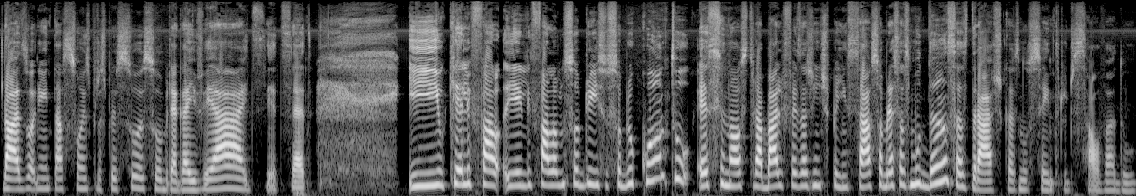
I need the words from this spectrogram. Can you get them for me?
dar as orientações para as pessoas sobre HIV, AIDS, etc. E o que ele fala, ele falando sobre isso, sobre o quanto esse nosso trabalho fez a gente pensar sobre essas mudanças drásticas no centro de Salvador.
